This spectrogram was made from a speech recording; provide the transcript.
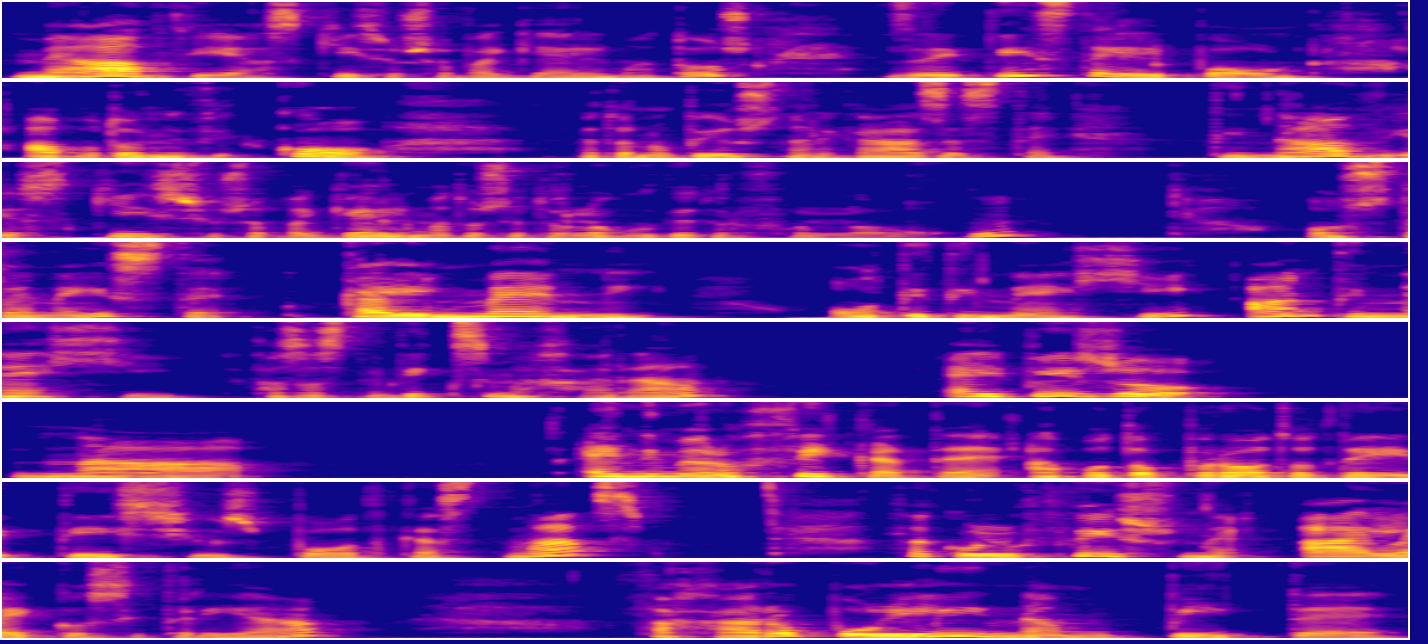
με άδεια ασκήσεως επαγγέλματος. Ζητήστε λοιπόν από τον ειδικό με τον οποίο συνεργάζεστε την άδεια ασκήσεως επαγγέλματος διατολόγου διατροφολόγου, ώστε να είστε καλυμμένοι ότι την έχει. Αν την έχει θα σας τη δείξει με χαρά. Ελπίζω να ενημερωθήκατε από το πρώτο Dietitious podcast μας. Θα ακολουθήσουν άλλα 23. Θα χαρώ πολύ να μου πείτε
